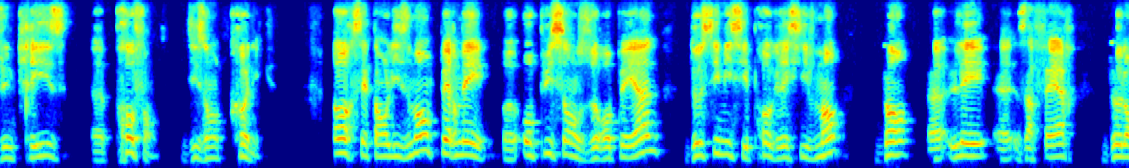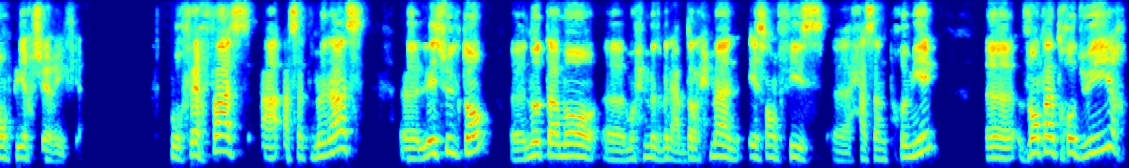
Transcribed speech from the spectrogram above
une crise euh, profonde, disons chronique. Or, cet enlisement permet euh, aux puissances européennes de s'immiscer progressivement dans les affaires de l'empire chérifien. Pour faire face à, cette menace, les sultans, notamment Mohammed ben Abdelrahman et son fils Hassan Ier, vont introduire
